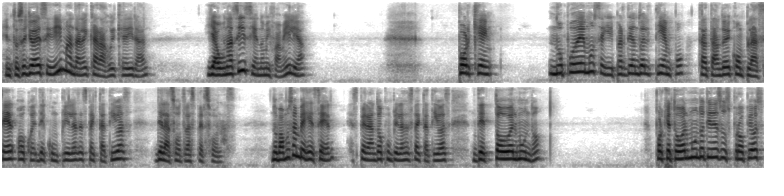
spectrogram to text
Entonces yo decidí mandar el carajo y qué dirán, y aún así siendo mi familia. Porque no podemos seguir perdiendo el tiempo tratando de complacer o de cumplir las expectativas de las otras personas. Nos vamos a envejecer esperando cumplir las expectativas de todo el mundo, porque todo el mundo tiene sus propios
